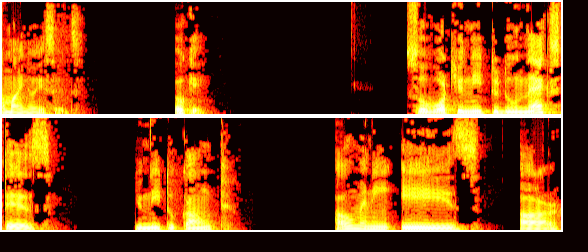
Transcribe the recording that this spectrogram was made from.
amino acids. Okay. So what you need to do next is you need to count how many a's are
